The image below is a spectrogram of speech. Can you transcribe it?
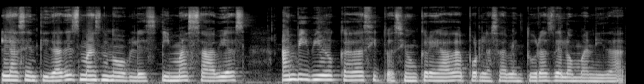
las entidades más nobles y más sabias han vivido cada situación creada por las aventuras de la humanidad.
